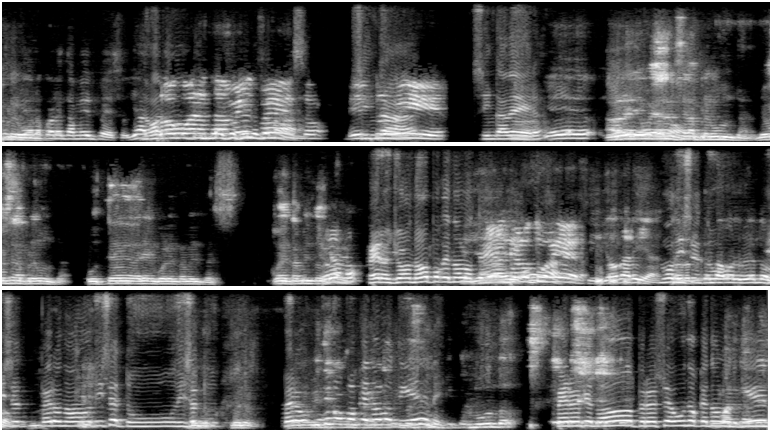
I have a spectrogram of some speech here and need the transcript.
que- los pregunta. 40 mil pesos? Ya, No, todo Los un 40 peso fin mil pesos Sin y Ahora yo voy a hacer no. la pregunta. Yo voy a hacer la pregunta. ¿Ustedes darían 40 mil pesos? 40 mil Yo dólares. no. Pero yo no, porque no lo tengo. Que lo daría- tuviera. Si yo daría. No, pero dice tú. Dice- pero no, dice tú, dice tú. Pero, Pero viste uno porque no lo 40 mil pesos tiene. mundo. Pero es que no, pero eso es uno que no lo 40 mil tiene.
